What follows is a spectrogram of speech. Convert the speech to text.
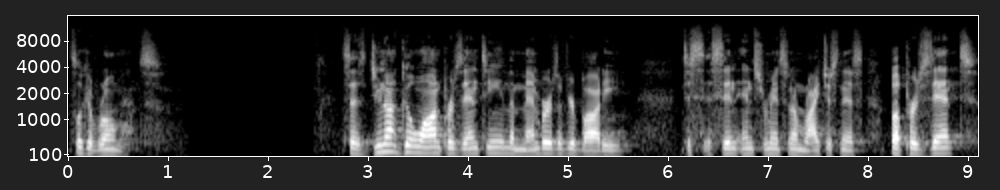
Let's look at Romans. It says, Do not go on presenting the members of your body to sin instruments in unrighteousness, but present,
